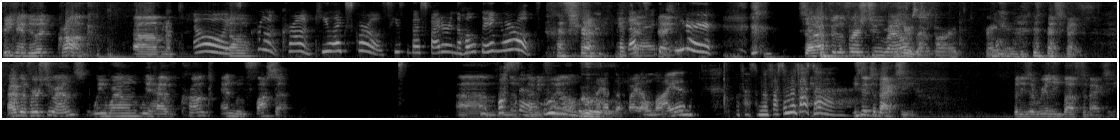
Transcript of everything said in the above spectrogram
he can't do it, crunk. Um, No, it's No. crunk, Kronk. He likes squirrels. He's the best fighter in the whole dang world. that's right. That's That's right. right. Here. So after the first two rounds, Here's our bard right here. that's right. After the first two rounds, we round we have Kronk and Mufasa. Um, in the Mufasa. semifinal. I have to fight a lion? Mufasa, Mufasa, Mufasa. He's a Tabaxi, but he's a really buff Tabaxi.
